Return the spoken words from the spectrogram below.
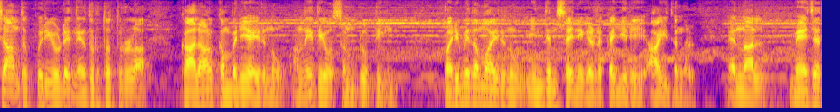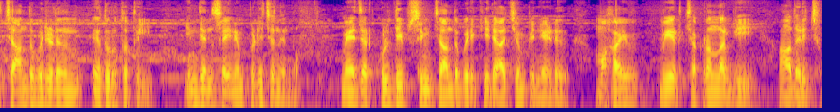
ചാന്ദ് പുരിയുടെ നേതൃത്വത്തിലുള്ള കാലാൾ കമ്പനിയായിരുന്നു അന്നേ ദിവസം ഡ്യൂട്ടിയിൽ. പരിമിതമായിരുന്നു ഇന്ത്യൻ സൈനികരുടെ കയ്യിലെ ആയുധങ്ങൾ. എന്നാൽ മേജർ ചാന്ദപുരിയുടെ നേതൃത്വത്തിൽ ഇന്ത്യൻ സൈന്യം പിടിച്ചു നിന്നു. മേജർ കുൽദീപ് സിംഗ് ചാന്ദപുരിക്ക് രാജ്യം പിന്നീട് മഹാവീർ ചക്രം നൽകി ആദരിച്ചു.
